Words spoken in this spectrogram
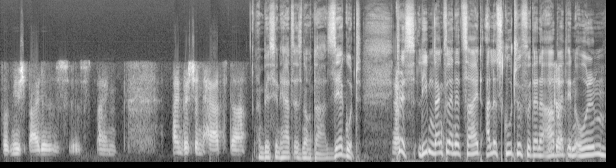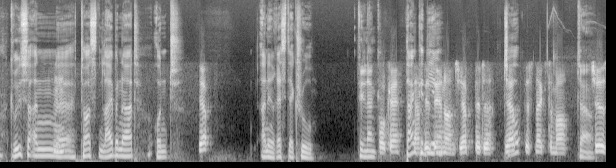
für mich beide ist, ist ein, ein bisschen Herz da. Ein bisschen Herz ist noch da. Sehr gut. Chris, lieben Dank für deine Zeit. Alles Gute für deine Arbeit in Ulm. Grüße an äh, Thorsten Leibenath und Ja, an den Rest der Crew. Vielen Dank. okay. Danke Dann wir dir. sehen uns. Ja, bitte. Ciao. Ja, bis nächste Mal. Ciao. Tschüss.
